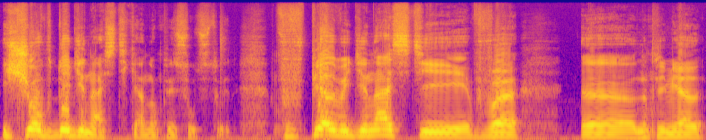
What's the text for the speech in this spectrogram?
еще в додинастике оно присутствует. В первой династии, в, э, например,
